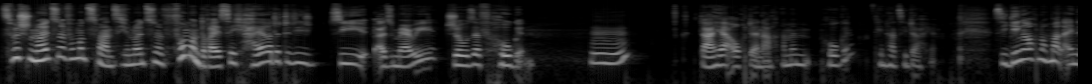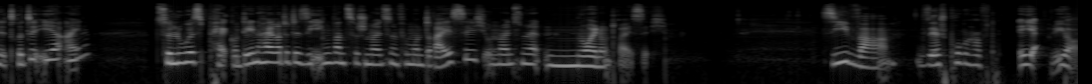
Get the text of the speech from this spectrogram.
Zwischen 1925 und 1935 heiratete die, sie, also Mary, Joseph Hogan. Mhm. Daher auch der Nachname Hogan, den hat sie daher. Sie ging auch noch mal eine dritte Ehe ein zu Louis Peck und den heiratete sie irgendwann zwischen 1935 und 1939. Sie war, Sehr sprunghaft. ja, ja,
